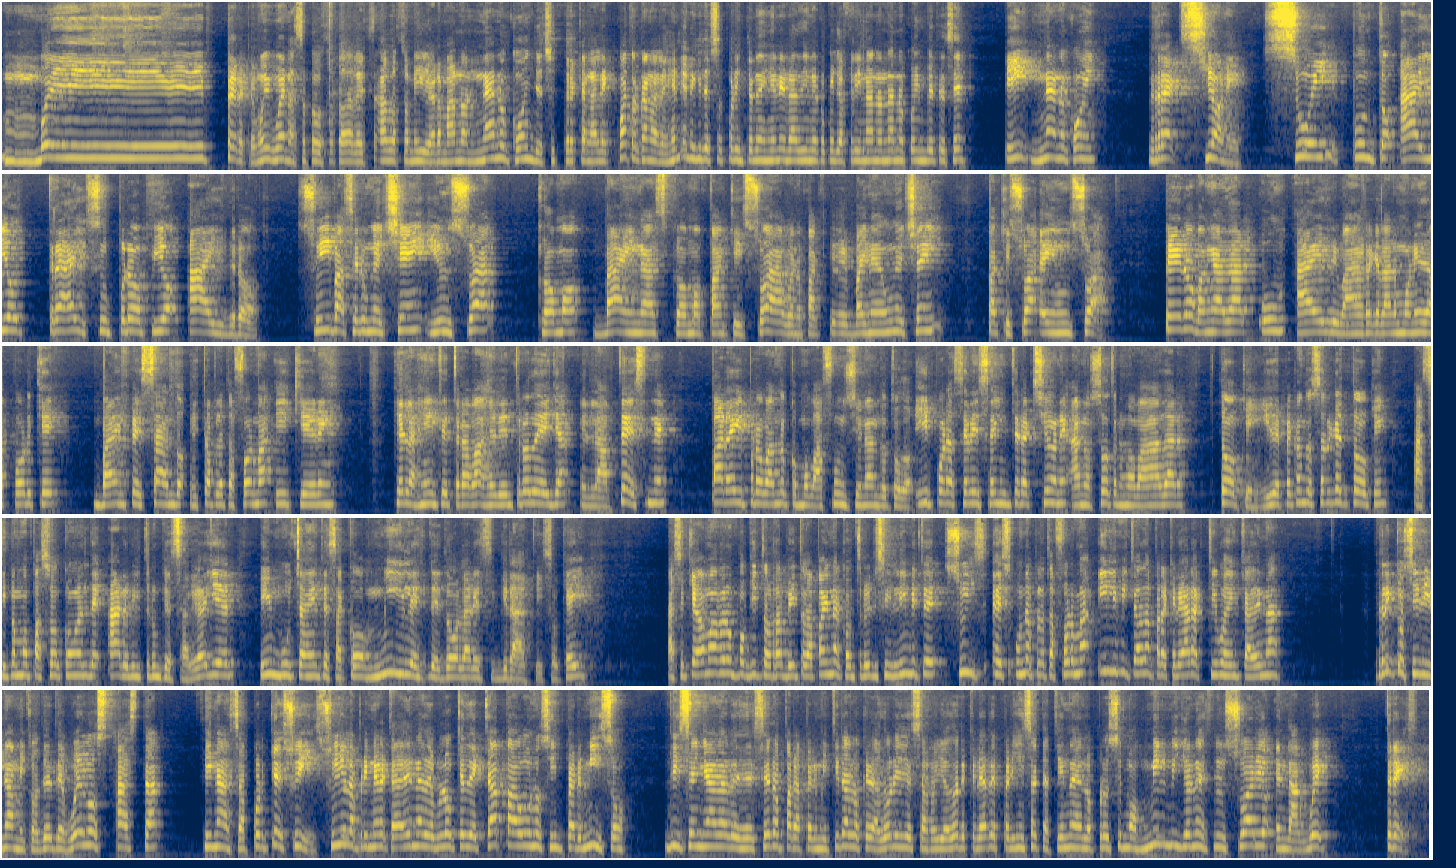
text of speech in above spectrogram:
Muy, pero que muy buenas a todos, a todas a los amigos y hermanos NanoCoin de sus tres canales, cuatro canales, genera ingresos por internet, genera dinero con Jafri Nano, NanoCoin BTC y NanoCoin Reacciones. Sui.io trae su propio Hydro. Sui va a ser un exchange y un swap como Binance, como PancakeSwap. Bueno, Binance es un exchange, PancakeSwap es un swap. Pero van a dar un Hydro y van a regalar monedas porque va empezando esta plataforma y quieren que la gente trabaje dentro de ella en la testnet para ir probando cómo va funcionando todo. Y por hacer esas interacciones a nosotros nos van a dar token. Y después cuando salga el token, así como pasó con el de Arbitrum que salió ayer y mucha gente sacó miles de dólares gratis, ¿ok? Así que vamos a ver un poquito rápido la página. Construir sin límite. Swiss es una plataforma ilimitada para crear activos en cadena ricos y dinámicos, desde juegos hasta finanzas. ¿Por qué Sui? Sui es la primera cadena de bloque de capa 1 sin permiso, diseñada desde cero para permitir a los creadores y desarrolladores crear experiencias que atiendan en los próximos mil millones de usuarios en la web 3.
